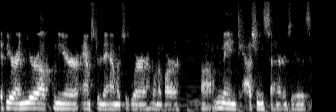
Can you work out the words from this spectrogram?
if you're in Europe near Amsterdam, which is where one of our uh, main caching centers is.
